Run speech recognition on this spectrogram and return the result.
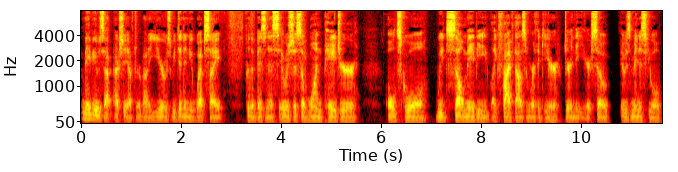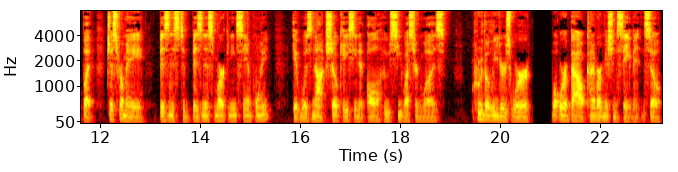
maybe it was actually after about a year, was we did a new website for the business. It was just a one pager, old school. We'd sell maybe like 5,000 worth of gear during the year. So it was minuscule. But just from a business to business marketing standpoint, it was not showcasing at all who SeaWestern was, who the leaders were, what we're about, kind of our mission statement. And so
